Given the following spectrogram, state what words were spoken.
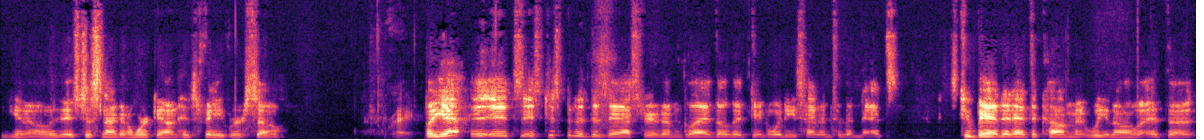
you know it's just not going to work out in his favor. So. Right. But yeah, it, it's it's just been a disaster, and I'm glad though that Dinwiddie's heading to the Nets. It's too bad it had to come, you know, at the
